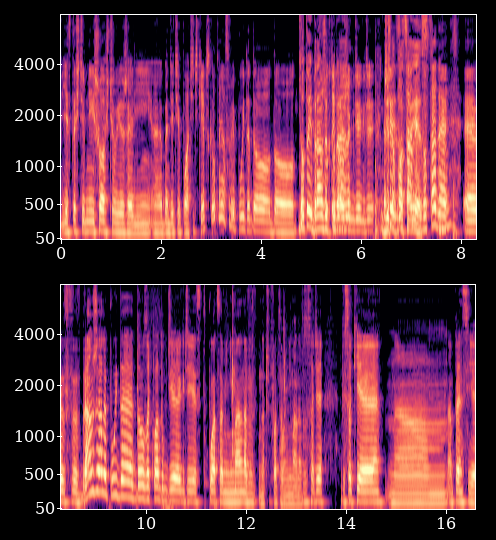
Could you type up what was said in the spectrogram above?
jesteście mniejszością, jeżeli e, będziecie płacić kiepsko, to ja sobie pójdę do... Do, do tej branży, do tej która, branży gdzie, gdzie, gdzie znaczy, ta płaca zostanę, jest. Zostanę mhm. E, w, w branży, ale pójdę do zakładu, gdzie, gdzie jest płaca minimalna, znaczy płaca minimalna, w zasadzie wysokie um, pensje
